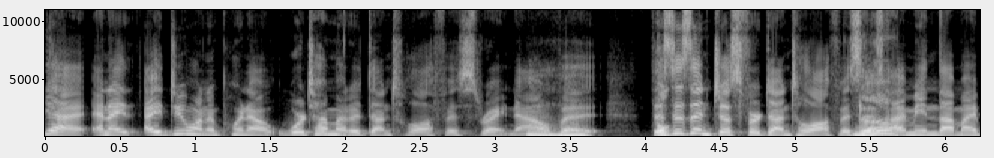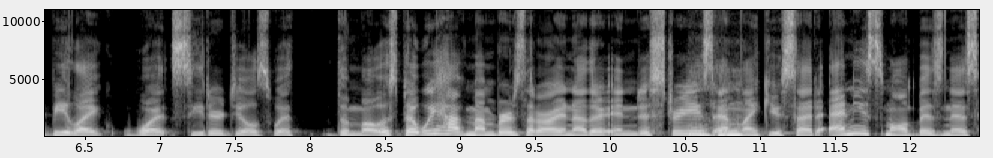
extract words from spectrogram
Yeah, and I, I do want to point out we're talking about a dental office right now, Mm-hmm. but this Oh. isn't just for dental offices. No. I mean, that might be like what Cedar deals with the most, but we have members that are in other industries. Mm-hmm. And like you said, any small business,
